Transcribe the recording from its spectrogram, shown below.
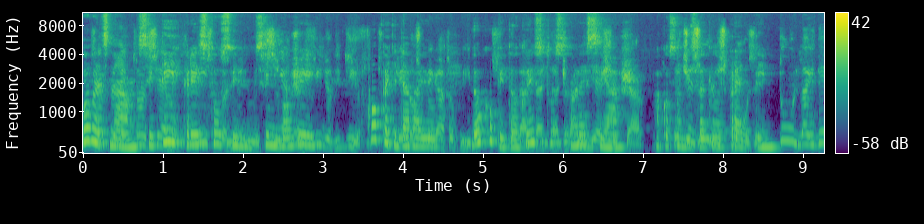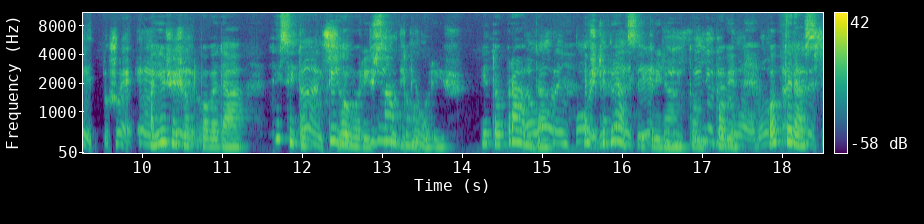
Povedz nám, si ty, Kristus, syn, syn Boží? Opäť dávajú dokopy to Kristus Mesiáš, ako som vysvetlil predtým. A Ježiš odpovedá, ty si to, ty hovoríš, sám to hovoríš. Je to pravda. Ešte viac si pridám to. Poviem, odteraz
